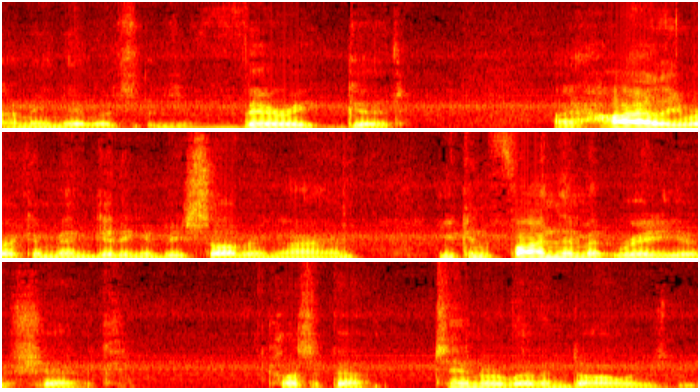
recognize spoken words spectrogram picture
I mean, it was very good. I highly recommend getting a desoldering iron. You can find them at Radio Shack costs about ten or eleven dollars, but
